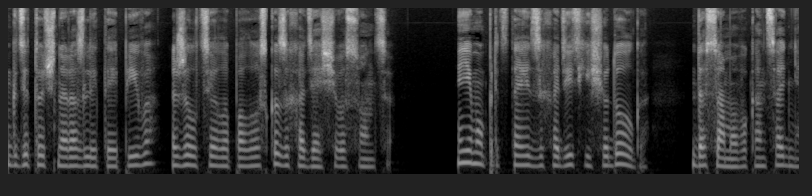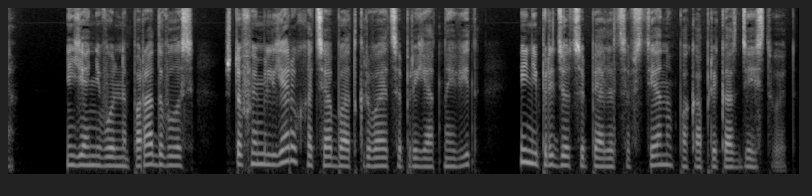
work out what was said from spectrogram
где точно разлитое пиво желтела полоска заходящего солнца. Ему предстоит заходить еще долго, до самого конца дня. Я невольно порадовалась, что фамильяру хотя бы открывается приятный вид и не придется пялиться в стену, пока приказ действует.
